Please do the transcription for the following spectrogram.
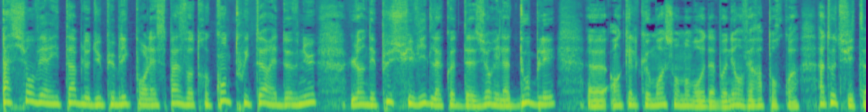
passion véritable du public pour l'espace. Votre compte Twitter est devenu l'un des plus suivis de la Côte d'Azur. Il a doublé euh, en quelques mois son nombre d'abonnés. On verra pourquoi. À tout de suite.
